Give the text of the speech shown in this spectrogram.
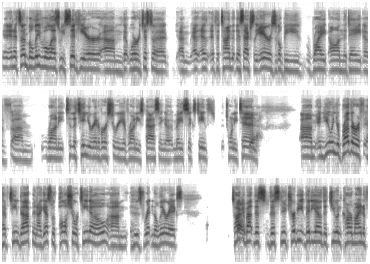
And it's unbelievable as we sit here um, that we're just a um, at, at, the time that this actually airs, it'll be right on the date of um, Ronnie to the 10 year anniversary of Ronnie's passing, uh, May 16th, 2010. Yeah. Um, and you and your brother have teamed up, and I guess with Paul Shortino, um, who's written the lyrics, talk right. about this this new tribute video that you and Carmine have,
